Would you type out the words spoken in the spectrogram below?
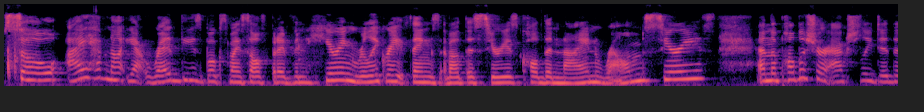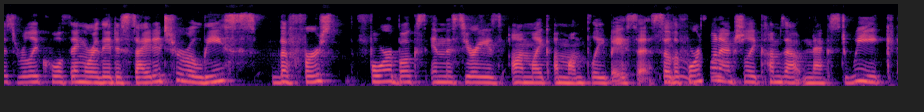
So I have not yet read these books myself, but I've been hearing really great things about this series called the Nine Realms series. And the publisher actually did this really cool thing where they decided to release the first four books in the series on like a monthly basis. So the hmm. fourth one actually comes out next week,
